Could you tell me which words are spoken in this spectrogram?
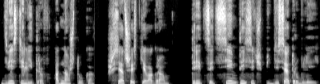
200 литров. Одна штука. 66 килограмм. 37 тысяч 50 рублей.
